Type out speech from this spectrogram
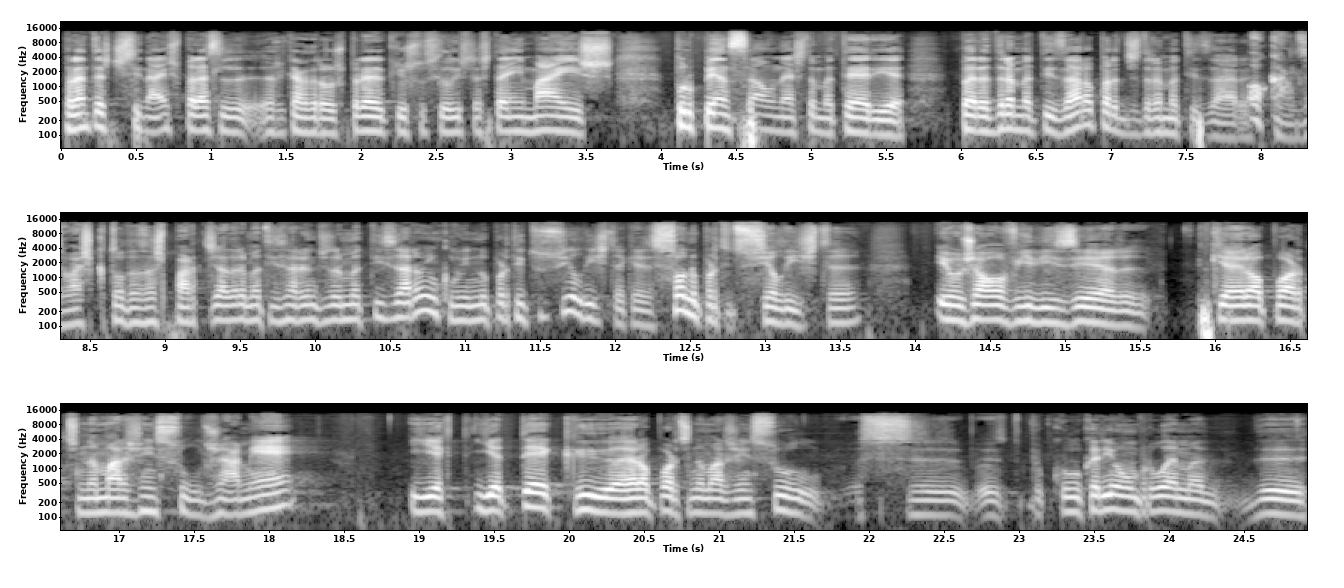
perante estes sinais, parece-lhe, Ricardo Araújo Pereira, que os socialistas têm mais propensão nesta matéria para dramatizar ou para desdramatizar? Oh, Carlos, eu acho que todas as partes já dramatizaram e desdramatizaram, incluindo no Partido Socialista. Quer dizer, só no Partido Socialista eu já ouvi dizer que aeroportos na margem sul já me é, e, e até que aeroportos na margem sul se colocariam um problema de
